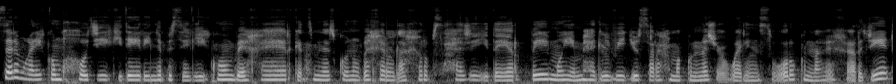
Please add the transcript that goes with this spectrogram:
السلام عليكم خوتي كي دايرين لاباس عليكم؟ بخير كنتمنى تكونوا بخير وعلى خير وبصحه جيدة يا ربي. المهم هذا الفيديو صراحة ما كناش عوالين نصورو كنا غير خارجين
